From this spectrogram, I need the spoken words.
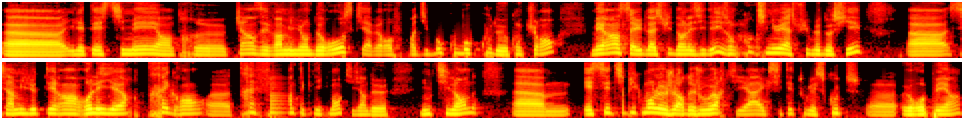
Euh, il était estimé entre 15 et 20 millions d'euros, ce qui avait refroidi beaucoup, beaucoup de concurrents. Mais Reims a eu de la suite dans les idées. Ils ont continué à suivre le dossier. Euh, c'est un milieu de terrain relayeur très grand, euh, très fin techniquement, qui vient de Midtjylland. Euh, et c'est typiquement le genre de joueur qui a excité tous les scouts européens.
